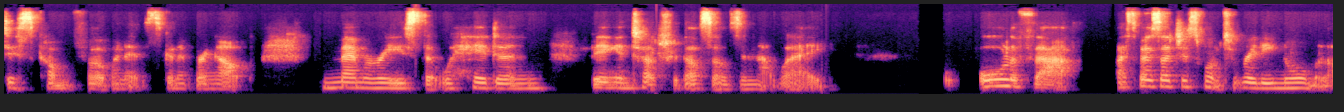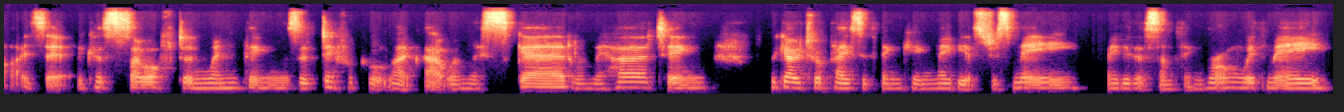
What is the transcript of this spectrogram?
discomfort, when it's going to bring up memories that were hidden, being in touch with ourselves in that way. All of that, I suppose I just want to really normalize it because so often when things are difficult like that, when we're scared, when we're hurting, we go to a place of thinking maybe it's just me, maybe there's something wrong with me.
